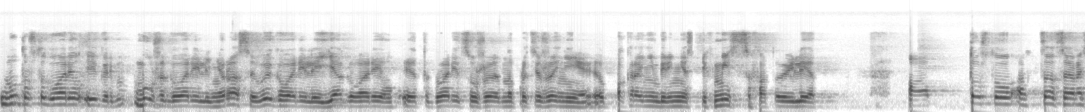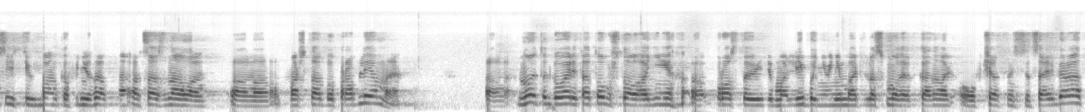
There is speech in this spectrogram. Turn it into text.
Ну, то, что говорил Игорь, мы уже говорили не раз, и вы говорили, я говорил, это говорится уже на протяжении, по крайней мере, нескольких месяцев, а то и лет. А то, что Ассоциация российских банков внезапно осознала э, масштабы проблемы, э, ну, это говорит о том, что они просто, видимо, либо невнимательно смотрят канал, в частности, Царьград,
